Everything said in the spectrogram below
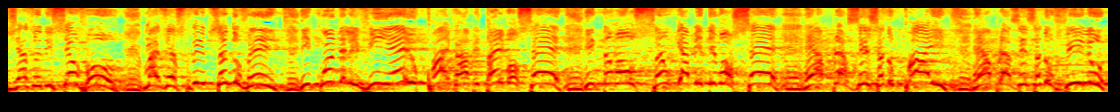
Jesus disse: Eu vou, mas o Espírito Santo vem, e quando ele vir, ele e o Pai vai habitar em você. Então a unção que habita em você é a presença do Pai, é a presença do Filho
